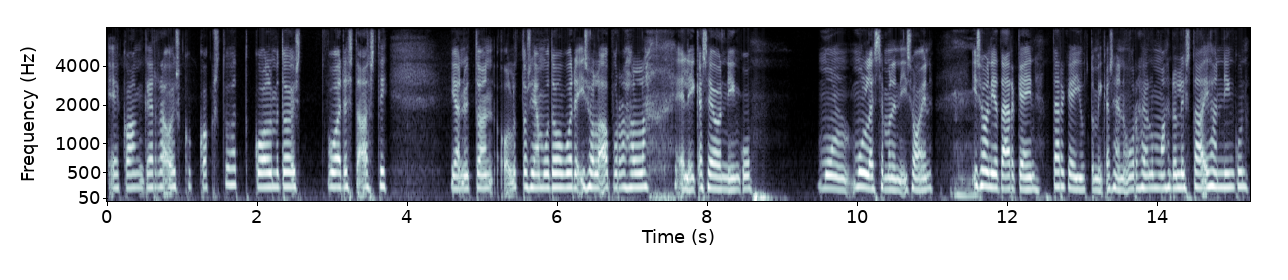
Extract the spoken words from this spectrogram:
ekan kerran, olisiko 2013 vuodesta asti. Ja nyt on ollut tosiaan muutaman vuoden isolla apurahalla, eli se on niinku mul, mulle semmoinen isoin, isoin ja tärkein, tärkein juttu, mikä sen urheilun mahdollistaa ihan niin kuin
